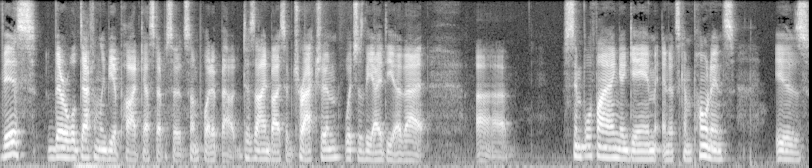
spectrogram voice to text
this, there will definitely be a podcast episode at some point about design by subtraction, which is the idea that uh, simplifying a game and its components is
